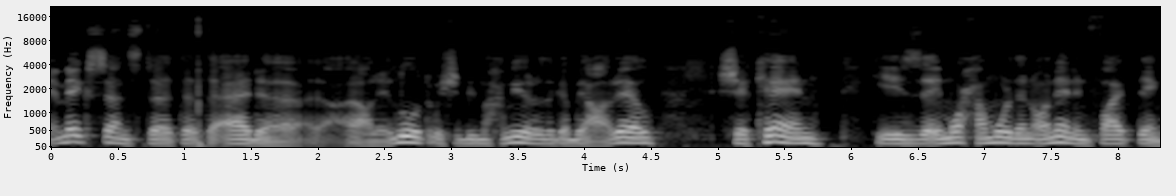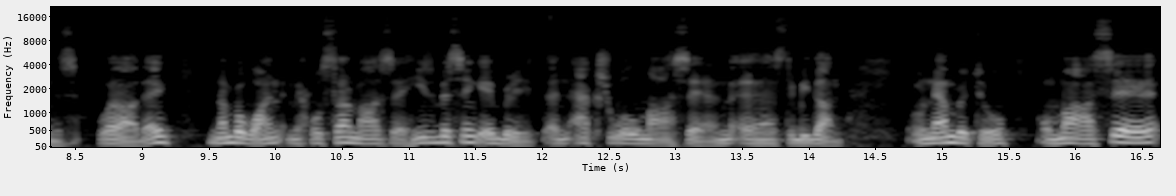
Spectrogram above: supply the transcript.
It makes sense to, to, to add uh. We should be mahmir the gabi arel. Sheken, he's a more hamur than onen in five things. What are they? Number one, mehusar maaseh. He's missing a brit, an actual maaseh, and it has to be done. Number two, maaseh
